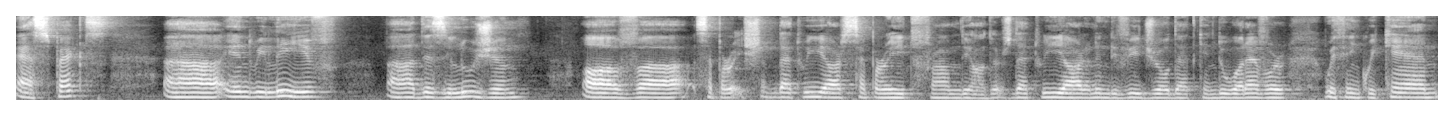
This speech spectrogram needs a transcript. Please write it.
aspects, uh, and we live uh, this illusion of uh, separation, that we are separate from the others, that we are an individual that can do whatever we think we can,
